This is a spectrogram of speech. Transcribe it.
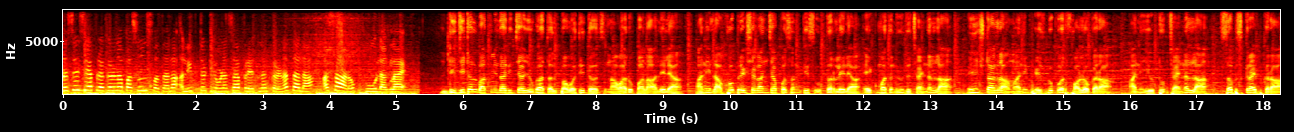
तसेच या प्रकरणापासून स्वतःला अलिप्त ठेवण्याचा प्रयत्न करण्यात आला असा आरोप होऊ लागलाय. डिजिटल बातमीदारीच्या युगात अल्पावधीतच नावारूपाला आलेल्या आणि लाखो प्रेक्षकांच्या पसंतीस उतरलेल्या एकमत न्यूज चॅनलला इंस्टाग्राम आणि फेसबुकवर फॉलो करा आणि यूट्यूब चॅनलला सबस्क्राईब करा.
